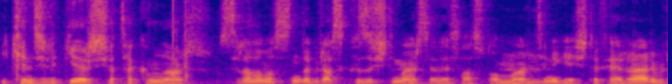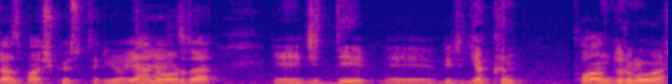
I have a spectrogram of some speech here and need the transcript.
İkincilik yarışı takımlar sıralamasında biraz kızıştı. Mercedes Aston. Martin'i geçti. Ferrari biraz baş gösteriyor. Yani Evet. orada e, ciddi e, bir yakın puan durumu var.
